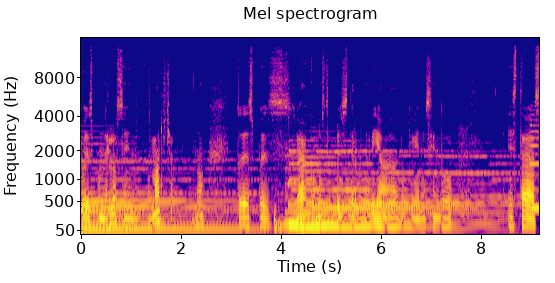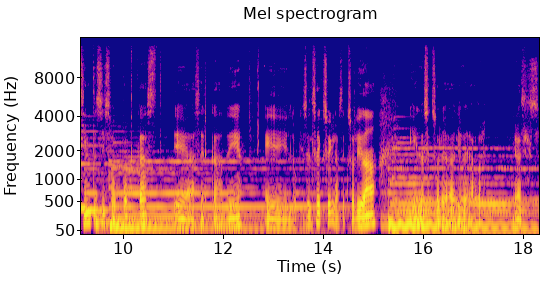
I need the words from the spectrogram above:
pues ponerlos en marcha no entonces pues ya con esto pues terminaría lo que viene siendo esta síntesis o podcast eh, acerca de eh, lo que es el sexo y la sexualidad y la sexualidad liberadora. Gracias.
